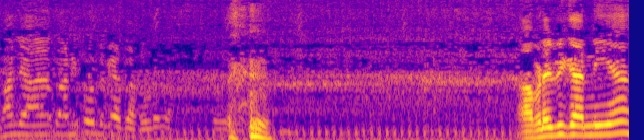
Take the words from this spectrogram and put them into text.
ਮੈਂ ਲਿਆਇਆ ਪਾਣੀ ਭੁੱਲ ਗਿਆ ਤਾਂ ਥੋੜਾ ਜਿਹਾ। ਆਪਣੇ ਵੀ ਕਰਨੀ ਆ।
